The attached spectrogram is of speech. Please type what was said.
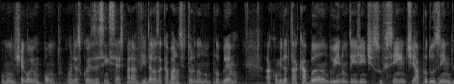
O mundo chegou em um ponto onde as coisas essenciais para a vida elas acabaram se tornando um problema. A comida está acabando e não tem gente suficiente a produzindo,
